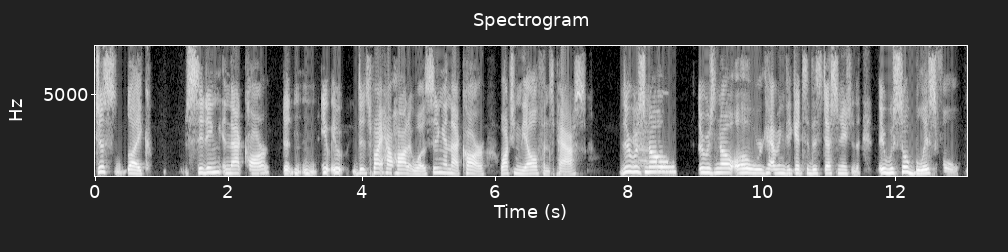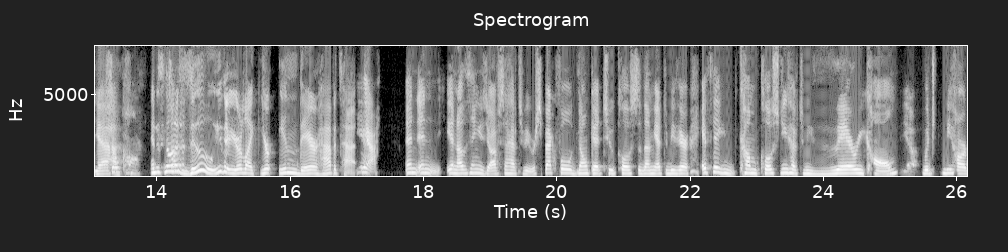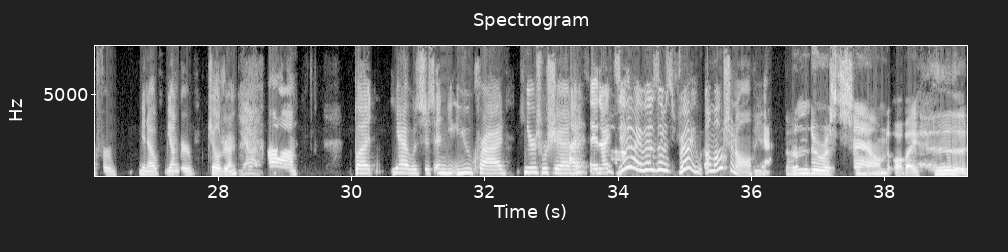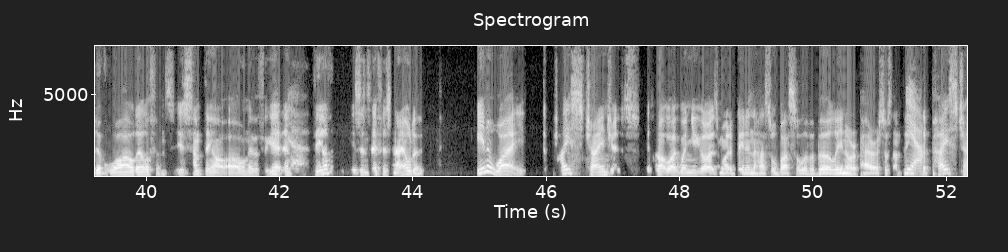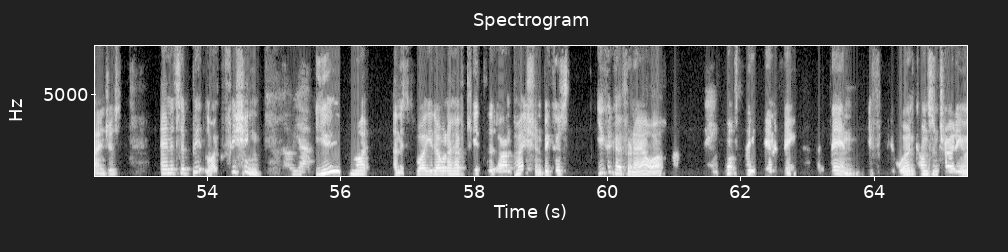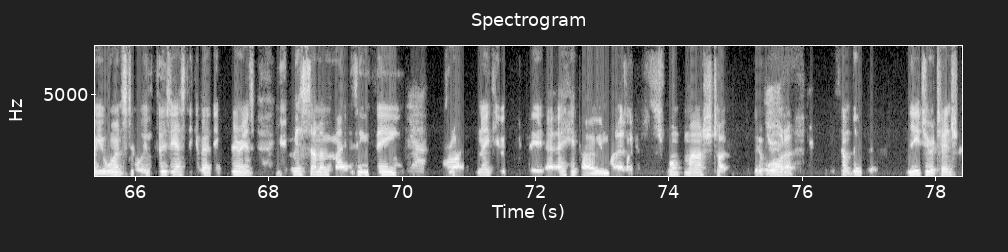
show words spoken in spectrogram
just like sitting in that car. It, it, despite how hot it was, sitting in that car watching the elephants pass, there was no there was no oh we're having to get to this destination it was so blissful Yeah. so calm and it's not a zoo either. You're like, you're in their habitat. yeah and and another thing is you also have to be respectful don't get too close to them you have to be very if they come close to you you have to be very calm Yeah. which can be hard for you know younger children Yeah. um but yeah it was just and you, you cried tears were shed I said I did. I was, it was very emotional. thunderous sound of a herd of wild elephants is something I'll, I'll never forget. And the other thing is, and Zephyr's nailed it, in a way, the pace changes. It's not like when you guys might have been in the hustle bustle of a Berlin or a Paris or something. Yeah. The pace changes, and it's a bit like fishing. Oh yeah. You might, and this is why you don't want to have kids that aren't patient because you could go for an hour, not see anything. But then, if you weren't concentrating or you weren't still enthusiastic about the experience, you miss some amazing thing Yeah. right beneath you. It could be a, a hippo in what is like a swamp marsh type bit of Yes. water. Something that needs your attention.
